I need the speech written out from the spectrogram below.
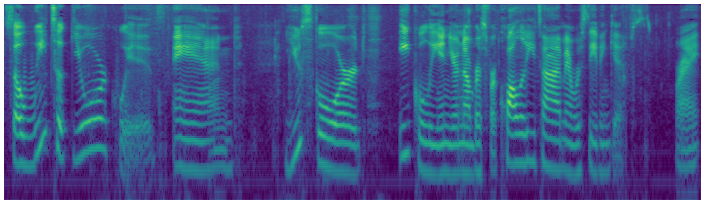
So we took your quiz and you scored equally in your numbers for quality time and receiving gifts, right?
